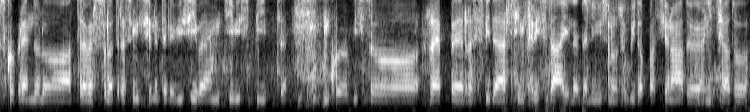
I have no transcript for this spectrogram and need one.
scoprendolo attraverso la trasmissione televisiva MTV Spit in cui ho visto rapper sfidarsi in freestyle, da lì mi sono subito appassionato e ho iniziato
